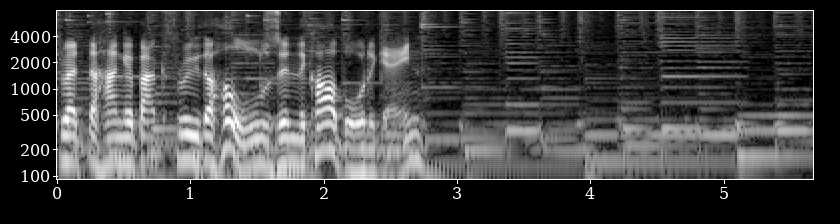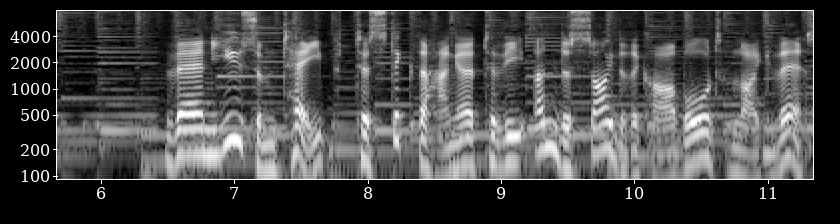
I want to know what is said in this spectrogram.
Thread the hanger back through the holes in the cardboard again. Then use some tape to stick the hanger to the underside of the cardboard like this.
